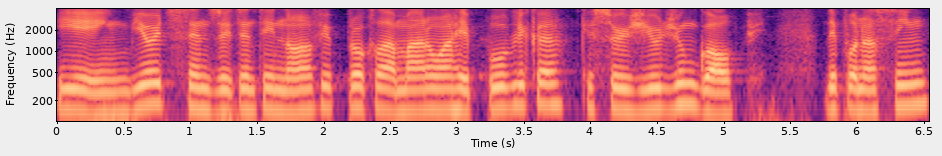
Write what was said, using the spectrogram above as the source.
e em 1889 proclamaram a República que surgiu de um golpe, depondo assim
